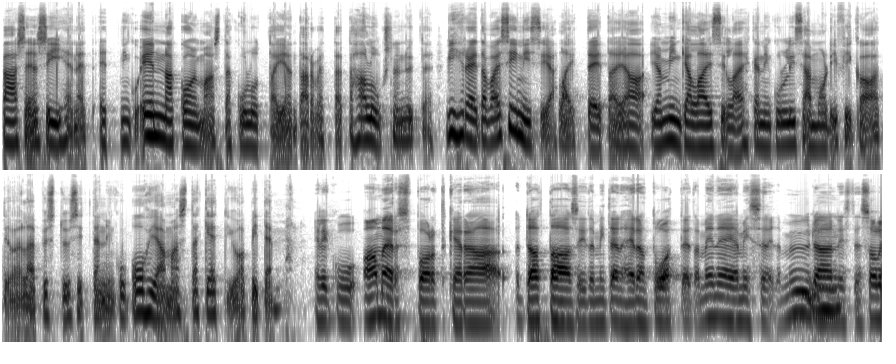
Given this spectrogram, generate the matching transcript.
pääseen siihen, että, että niin kuin ennakoimaan sitä kuluttajien tarvetta, että haluatko ne nyt vihreitä vai sinisiä laitteita ja, ja minkälaisilla ehkä niin kuin lisämodifikaatioilla ja pystyy sitten niin kuin ohjaamaan sitä ketjua pitemmällä. Eli kun Amersport kerää dataa siitä, miten heidän tuotteita menee ja missä niitä myydään, mm. niin sitten Solita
